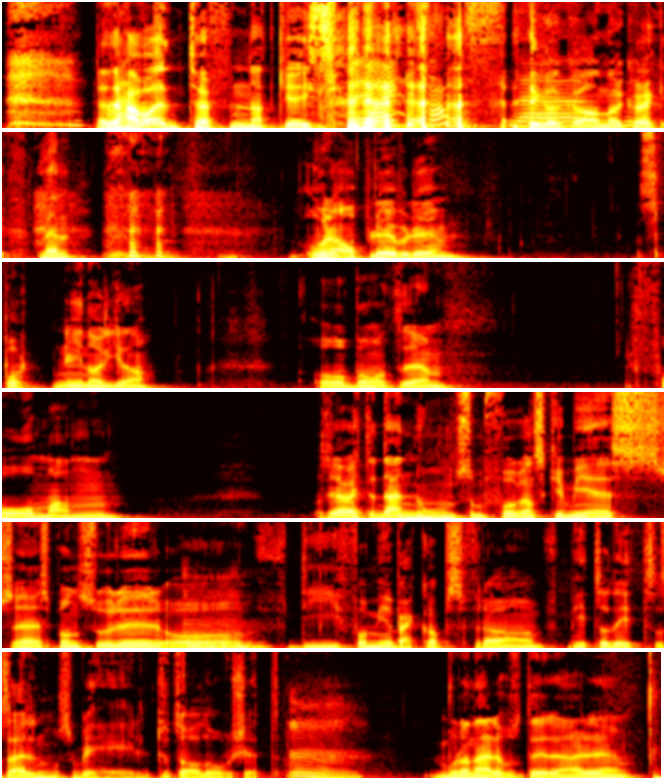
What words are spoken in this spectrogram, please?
ja, Det her var en tøff nutcase. Ja, ikke sant? det går ikke an å cracke. Men hvordan opplever du sporten i Norge, da? Og på en måte Får man Altså Jeg vet jo det er noen som får ganske mye eh, sponsorer, og Mm. de får mye backups fra hit og dit, og så er det noen som blir helt totalt oversett. Mm. Hvordan er det hos dere? Er det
